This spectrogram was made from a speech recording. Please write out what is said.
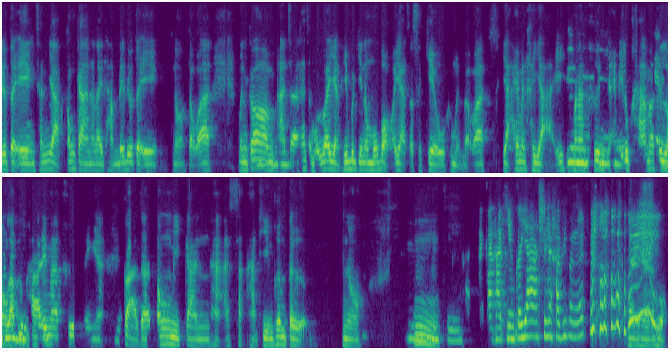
ด้วยตัวเอง ฉันอยากต้องการอะไรทำได้ด้วยตัวเองเนาะแต่ว่ามันก็อืมอาจจะถ้าสมมติว่าอย่างที่เมื่อกี้น้องมุกบอกว่าอยากจะสเกลคือเหมือนแบบว่า อยากให้มันขยายอืมมากขึ้นอืมอยากให้มีลูกค้ามากขึ้นรองรับลูกค้าได้มากขึ้นอะไรเงี้ยก็อาจจะต้องมีการหาหาทีมเพิ่มเติมเนาะอืมจริงค่ะแต่การหาทีมก็ยากใช่ไหมคะพี่เฟิร์สใช่ครับผม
